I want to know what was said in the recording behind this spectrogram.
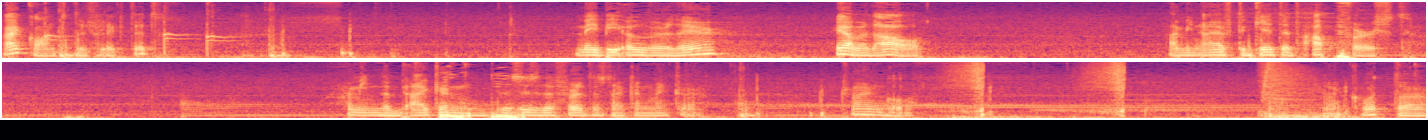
I can't deflect it. Maybe over there? Yeah, but how? I mean, I have to get it up first. I mean, the I can. This is the furthest I can make a triangle. Like what the?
